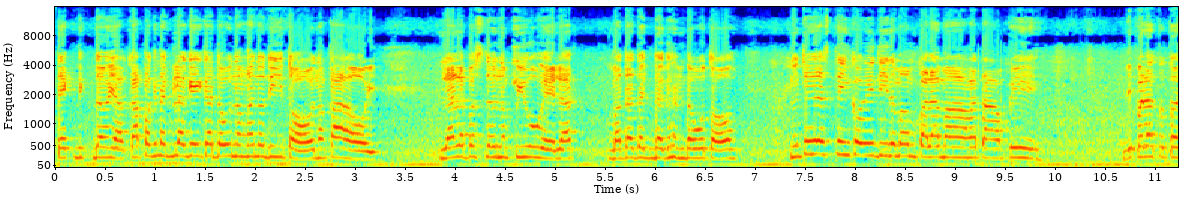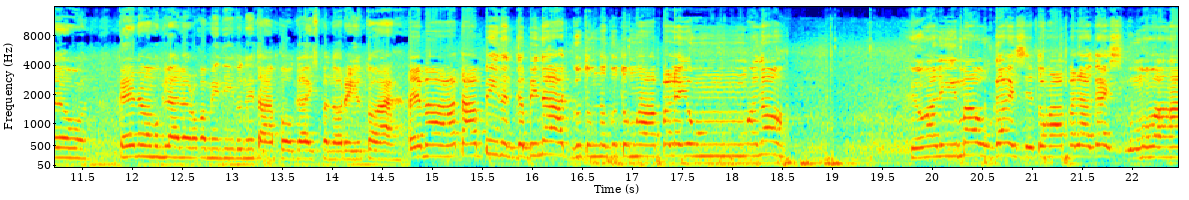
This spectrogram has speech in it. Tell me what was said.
technique daw yan. Kapag naglagay ka daw ng ano dito, ng kahoy, lalabas daw ng fuel at madadagdagan daw to. Nung tinesting ko, hindi naman pala mga katampi. Hindi pala totoo yun. Kaya naman maglalaro kami dito ni Tapo guys. Panoorin nyo to ha. Kaya mga katampi, naggabi na at gutom na gutom nga pala yung ano, yung alimaw guys. Ito nga pala guys. Gumawa nga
